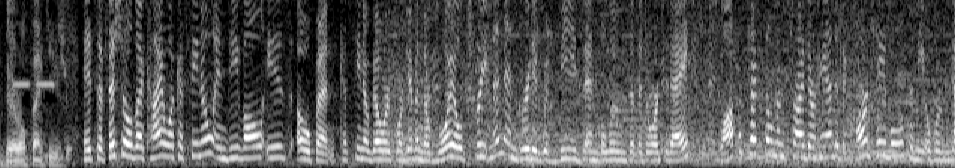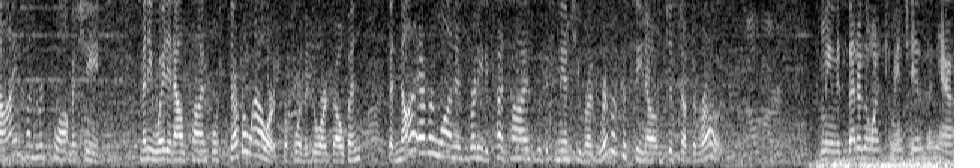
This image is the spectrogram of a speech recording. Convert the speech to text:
Daryl, thank you. It's official, the Kiowa Casino in Devol is open. Casino goers were given the royal treatment and greeted with beads and balloons at the door today. Lots of Texomans tried their hand at the card tables and the over 900 slot machines. Many waited outside for several hours before the doors opened, but not everyone is ready to cut ties with the Comanche Red River Casino just up the road. I mean, if it's better than what Comanche is, then yeah,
